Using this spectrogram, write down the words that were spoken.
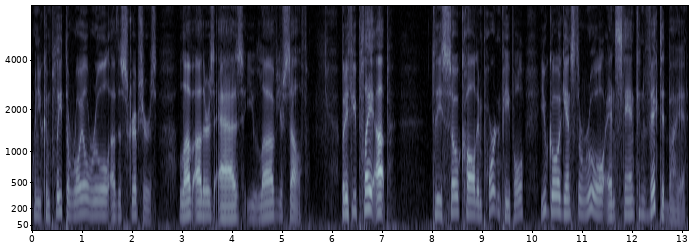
when you complete the royal rule of the Scriptures love others as you love yourself. But if you play up to these so called important people, you go against the rule and stand convicted by it.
